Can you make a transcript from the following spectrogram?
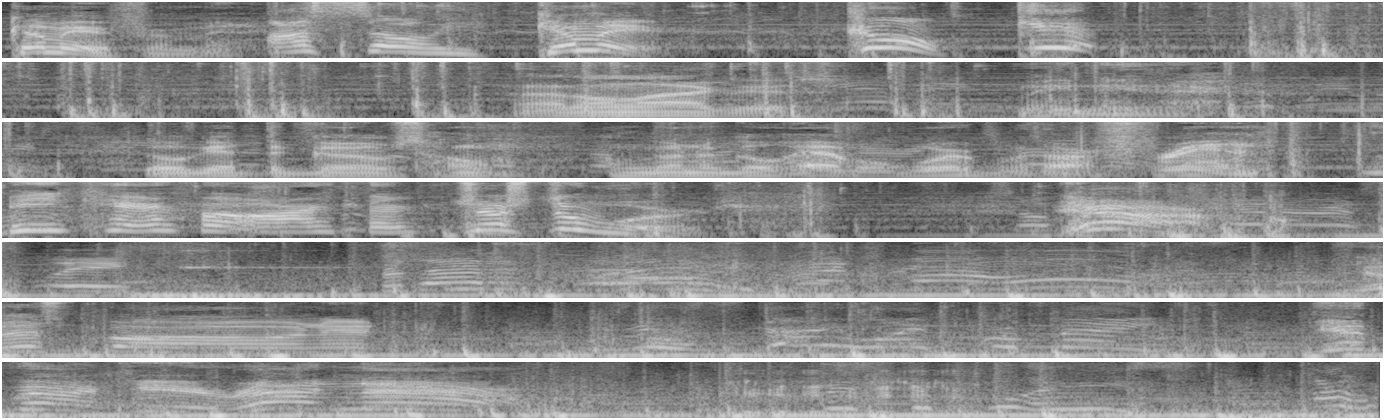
come here for a minute. I saw you. Come here. Come on, get! I don't like this. Me neither. Go get the girls home. I'm gonna go have a word with our friend. Be careful, Arthur. Just a word. Yeah! Seriously, for that is Just borrowing it. You stay away from me! Get back here right now! Mister, please! I'm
